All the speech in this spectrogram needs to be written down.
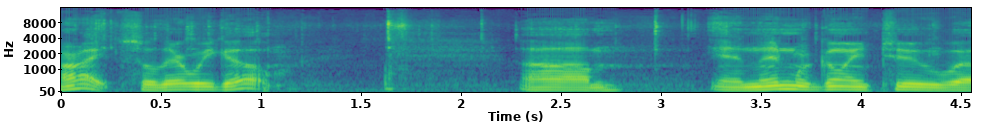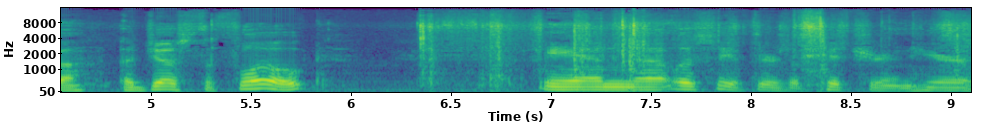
All right, so there we go. Um, and then we're going to uh, adjust the float. And uh, let's see if there's a picture in here.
